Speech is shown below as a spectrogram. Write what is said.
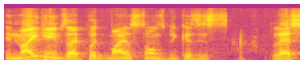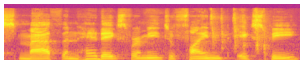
In my games, I put milestones because it's less math and headaches for me to find XP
